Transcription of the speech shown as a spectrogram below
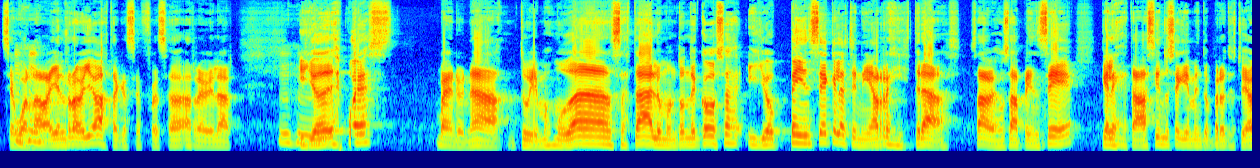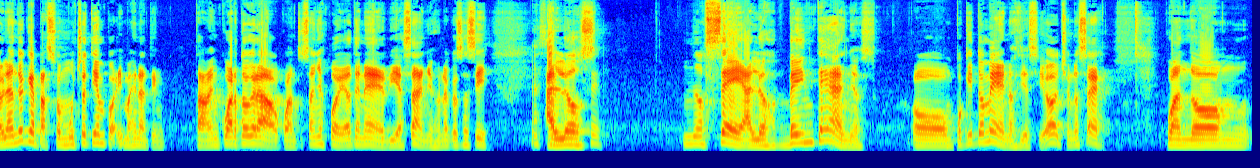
se guardaba ahí el rollo hasta que se fuese a revelar. Y yo después bueno, nada, tuvimos mudanzas, tal, un montón de cosas, y yo pensé que las tenía registradas, ¿sabes? O sea, pensé que les estaba haciendo seguimiento, pero te estoy hablando de que pasó mucho tiempo, imagínate, estaba en cuarto grado, ¿cuántos años podía tener? 10 años, una cosa así. a los, no sé, a los 20 años, o un poquito menos, 18, no sé, cuando,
